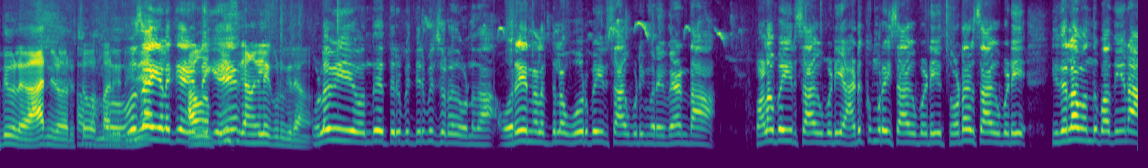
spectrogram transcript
இதுல ஆர்னியில் ஒரு சூப்பர் மார்க்கெட் விவசாயிகளுக்கு அவங்க இன்னைக்கு பீஸ் கணக்கிலே கொடுக்குறாங்க. உழவி வந்து திருப்பி திருப்பி சொல்றது ஒண்ணுதான். ஒரே நிலத்துல ஓர் பயிர் சாகுபடி முறை வேண்டாம். பல பயிர் சாகுபடி அடுக்குமுறை சாகுபடி தொடர் சாகுபடி இதெல்லாம் வந்து பாத்தீங்கன்னா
